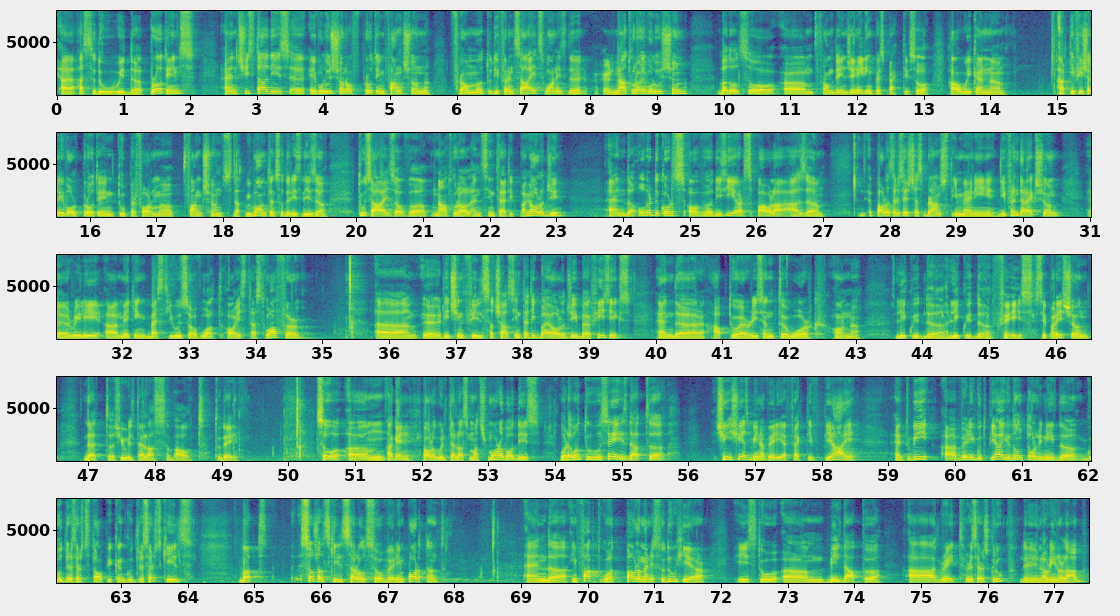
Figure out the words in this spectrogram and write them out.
uh, has to do with uh, proteins, And she studies uh, evolution of protein function from uh, two different sides. One is the uh, natural evolution, but also um, from the engineering perspective. So how we can um, artificially evolve protein to perform uh, functions that we want. And so there is these uh, two sides of uh, natural and synthetic biology. And over the course of uh, these years, Paola has, um, Paola's research has branched in many different directions, really making best use of what OIST has to offer, um, reaching fields such as synthetic biology, biophysics, and up to a recent work on liquid, uh, liquid uh, phase separation that uh, she will tell us about today. So um, again, Paola will tell us much more about this. What I want to say is that uh, she, she has been a very effective PI, and to be a very good PI, you don't only need a good research topic and good research skills, but social skills are also very important. And uh, in fact, what Paola managed to do here is to um, build up uh, a great research group, the Laurino Lab,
